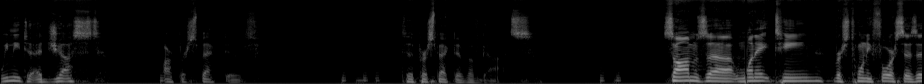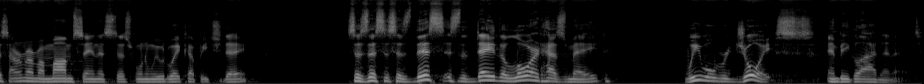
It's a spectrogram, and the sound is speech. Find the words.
we need to adjust our perspective to the perspective of God's. Psalms uh, 118, verse 24 says this. I remember my mom saying this to us when we would wake up each day says this it says, This is the day the Lord has made. We will rejoice and be glad in it.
